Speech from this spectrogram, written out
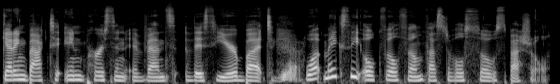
getting back to in person events this year, but yes. what makes the Oakville Film Festival so special?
